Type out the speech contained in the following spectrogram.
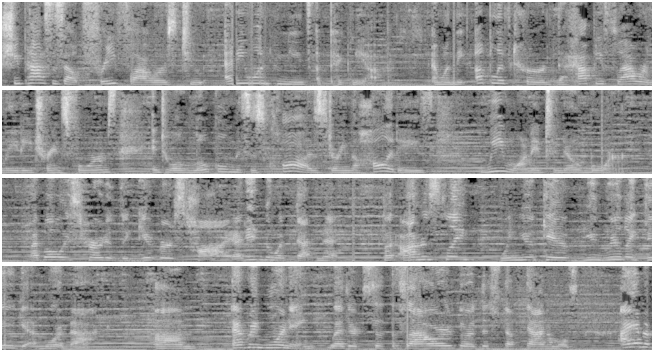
She passes out free flowers to anyone who needs a pick me up. And when the Uplift heard the Happy Flower Lady transforms into a local Mrs. Claus during the holidays, we wanted to know more. I've always heard of the giver's high. I didn't know what that meant. But honestly, when you give, you really do get more back. Um, every morning, whether it's the flowers or the stuffed animals, I have a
